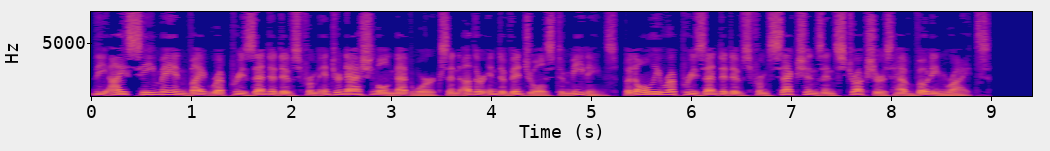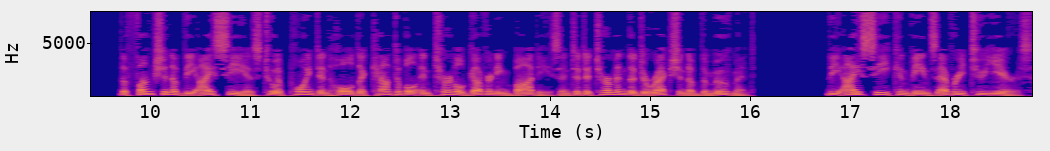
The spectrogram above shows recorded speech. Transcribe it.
The IC may invite representatives from international networks and other individuals to meetings, but only representatives from sections and structures have voting rights. The function of the IC is to appoint and hold accountable internal governing bodies and to determine the direction of the movement. The IC convenes every two years.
